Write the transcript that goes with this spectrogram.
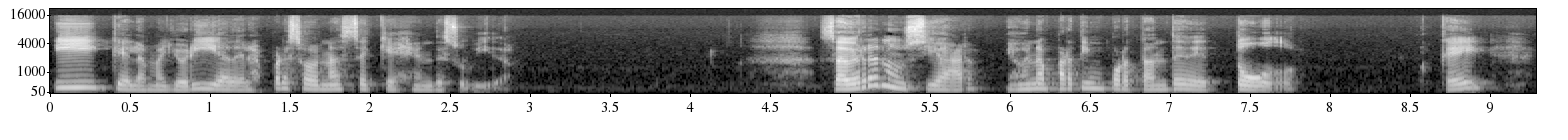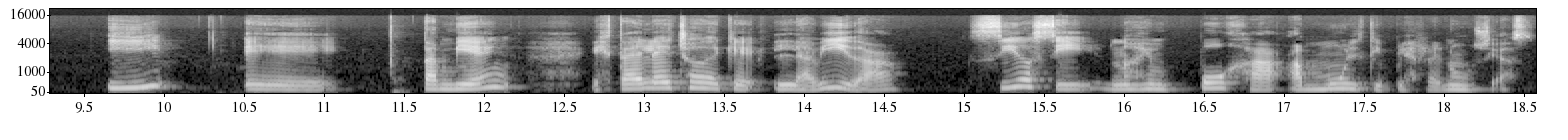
y que la mayoría de las personas se quejen de su vida. Saber renunciar es una parte importante de todo, ¿ok? Y eh, también está el hecho de que la vida sí o sí nos empuja a múltiples renuncias.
